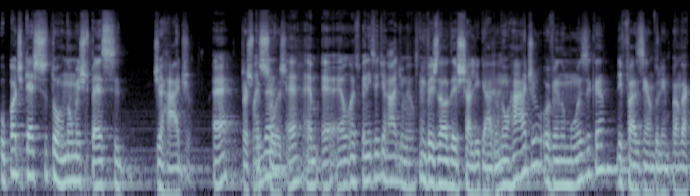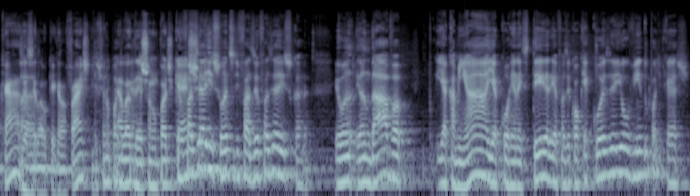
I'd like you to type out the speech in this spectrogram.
o podcast se tornou uma espécie de rádio. É. Para as pessoas. É, é, é, é, uma experiência de rádio mesmo. Em vez dela deixar ligado é. no rádio, ouvindo música e fazendo, limpando a casa, é. sei lá o que, que ela faz, ela deixa no podcast. Eu fazia isso, antes de fazer, eu fazia isso, cara. Eu, eu andava, ia caminhar, ia correr na esteira, ia fazer qualquer coisa e ouvindo o podcast.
